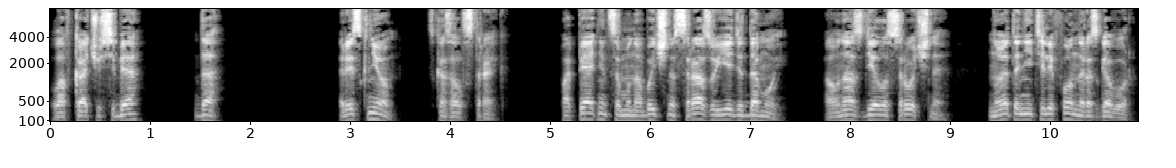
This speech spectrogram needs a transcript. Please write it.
Ловкач у себя? Да. Рискнем, сказал Страйк. По пятницам он обычно сразу едет домой, а у нас дело срочное. Но это не телефонный разговор.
